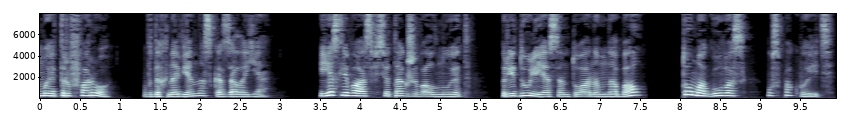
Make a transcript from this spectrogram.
«Мэтр Фаро», — вдохновенно сказала я, — «если вас все так же волнует, приду ли я с Антуаном на бал, то могу вас успокоить.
